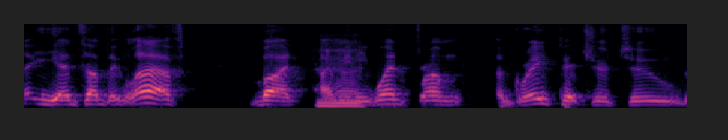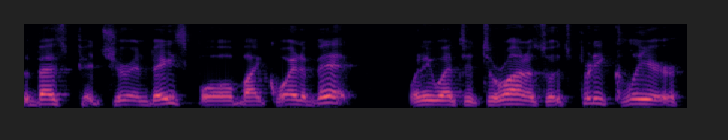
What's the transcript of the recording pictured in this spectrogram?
he had something left, but mm-hmm. I mean mm-hmm. he went from a great pitcher to the best pitcher in baseball by quite a bit when he went to Toronto. So it's pretty clear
